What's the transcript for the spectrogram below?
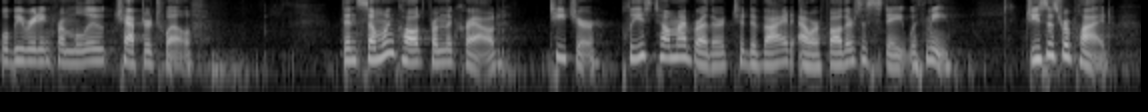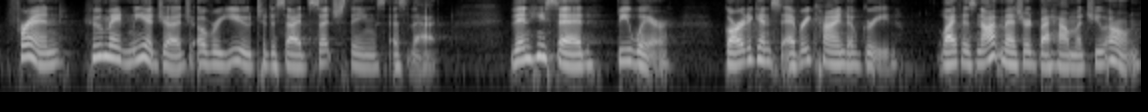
We'll be reading from Luke chapter 12. Then someone called from the crowd, Teacher, please tell my brother to divide our father's estate with me. Jesus replied, Friend, who made me a judge over you to decide such things as that? Then he said, Beware, guard against every kind of greed. Life is not measured by how much you own.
